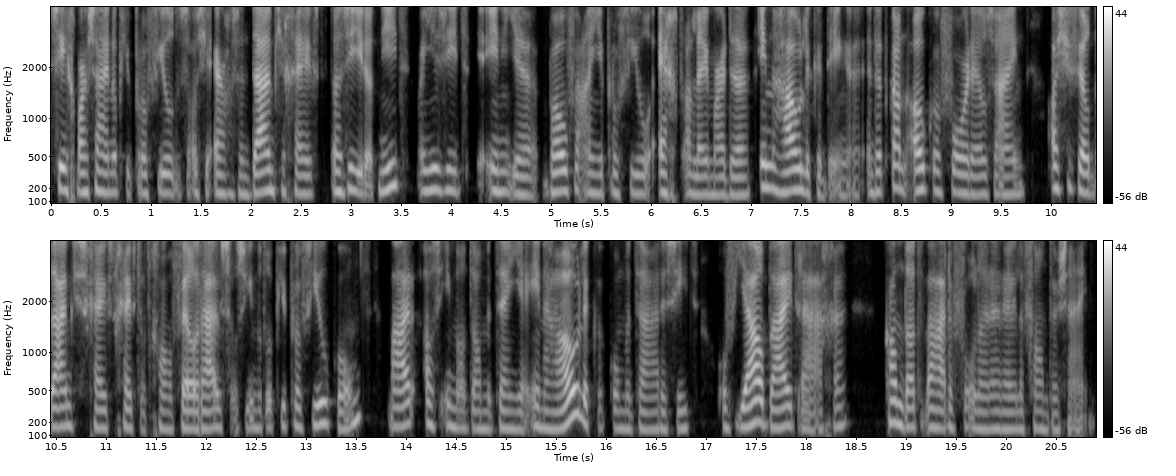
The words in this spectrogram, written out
zichtbaar zijn op je profiel. Dus als je ergens een duimpje geeft, dan zie je dat niet. Maar je ziet in je, bovenaan je profiel echt alleen maar de inhoudelijke dingen. En dat kan ook een voordeel zijn. Als je veel duimpjes geeft, geeft dat gewoon veel ruis als iemand op je profiel komt. Maar als iemand dan meteen je inhoudelijke commentaren ziet of jouw bijdrage, kan dat waardevoller en relevanter zijn.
